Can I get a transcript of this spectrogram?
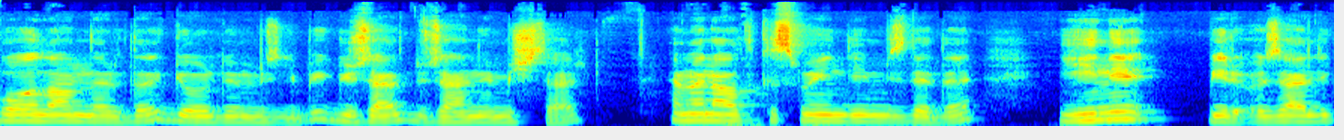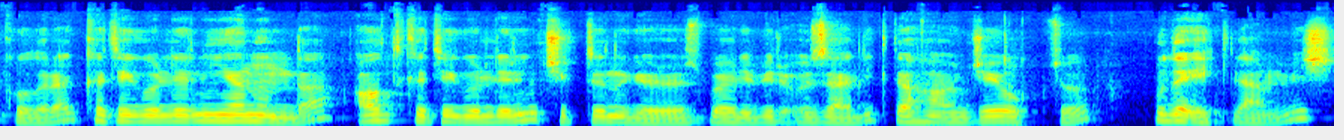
bu alanları da gördüğümüz gibi güzel düzenlemişler. Hemen alt kısma indiğimizde de yeni bir özellik olarak kategorilerin yanında alt kategorilerin çıktığını görüyoruz. Böyle bir özellik daha önce yoktu. Bu da eklenmiş.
